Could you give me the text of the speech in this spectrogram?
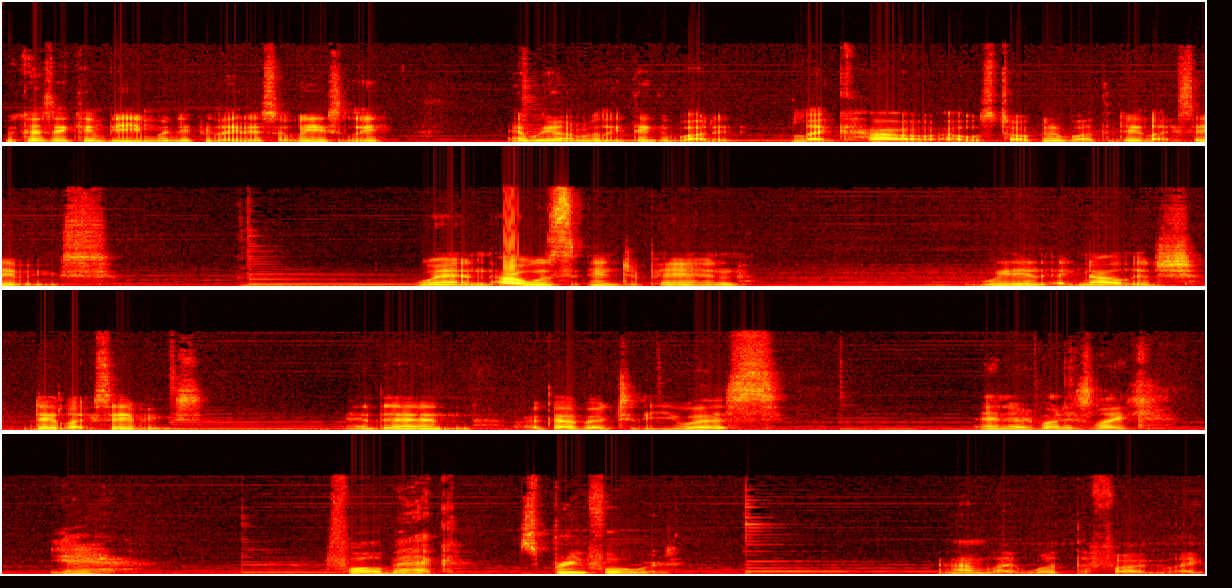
because it can be manipulated so easily and we don't really think about it like how I was talking about the daylight savings. When I was in Japan, we didn't acknowledge daylight savings. And then I got back to the US, and everybody's like, yeah, fall back, spring forward. And I'm like, what the fuck? Like,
